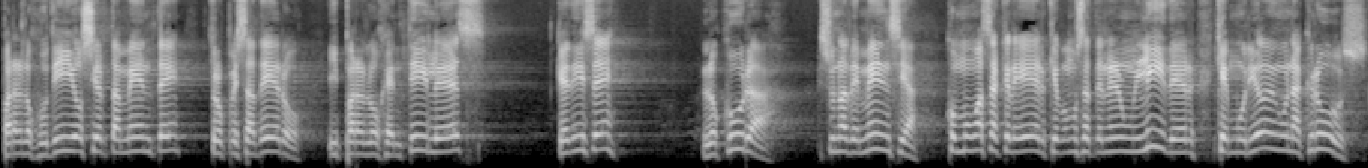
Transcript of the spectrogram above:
para los judíos ciertamente tropezadero y para los gentiles, ¿qué dice? locura, es una demencia. ¿Cómo vas a creer que vamos a tener un líder que murió en una cruz?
